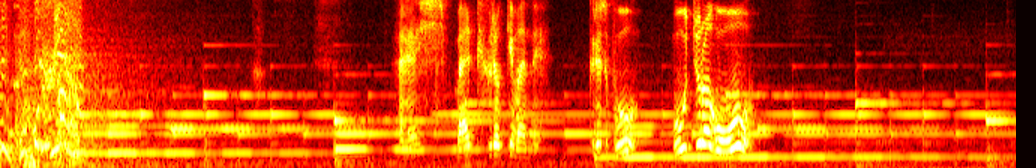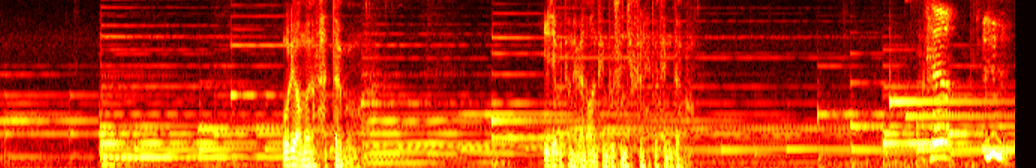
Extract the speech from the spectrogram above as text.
얼른 빚을 걷다 에이씨 말 더럽게 많네. 그래서 뭐? 뭐 어쩌라고? 우리 엄마가 봤다고. 이제부터 내가 너한테 무슨 짓을 해도 된다고. 그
